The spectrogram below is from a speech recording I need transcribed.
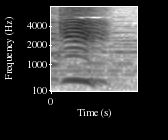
Rocky!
